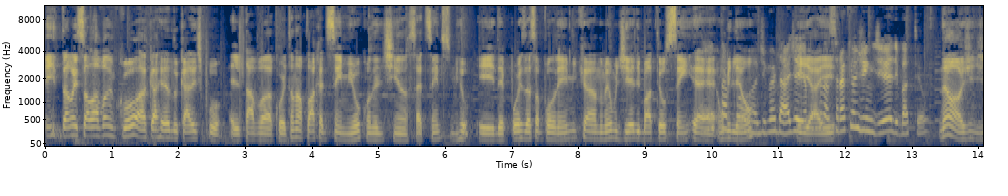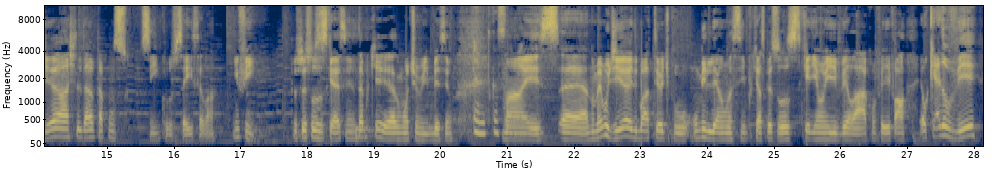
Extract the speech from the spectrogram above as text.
Então isso alavancou a carreira do cara e, tipo, ele tava cortando a placa de 100 mil quando ele tinha 700 mil. E depois dessa polêmica, no mesmo dia ele bateu 100, é, Eita um milhão. porra, de verdade. Eu E ia aí- será que hoje em dia ele bateu? Não, hoje em dia eu acho que ele deve estar com uns 5, 6, sei lá. Enfim. As pessoas esquecem, até porque era um motivo imbecil. É muito cancelado. Mas é, no mesmo dia ele bateu tipo um milhão, assim, porque as pessoas queriam ir ver lá, conferir e falar: Eu quero ver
